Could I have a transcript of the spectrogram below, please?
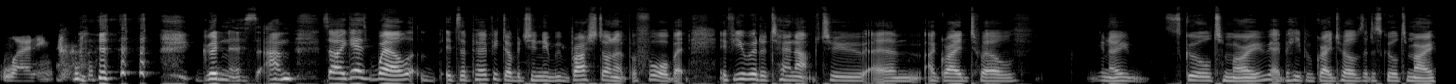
learning. Goodness. Um, so I guess, well, it's a perfect opportunity. We brushed on it before, but if you were to turn up to um, a grade 12, you know, school tomorrow, a heap of grade 12s at a school tomorrow,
